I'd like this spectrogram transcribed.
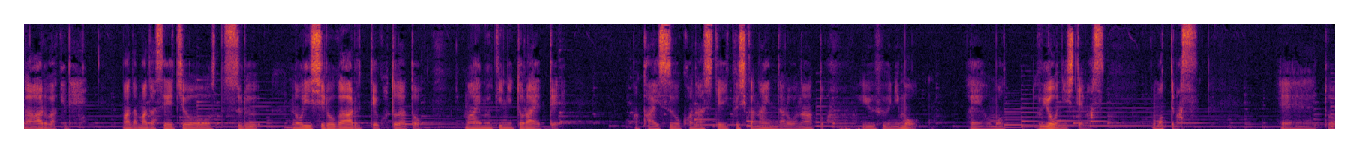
があるわけでまだまだ成長するのりしろがあるっていうことだと前向きに捉えて、まあ、回数をこなしていくしかないんだろうなというふうにも、えー、思うようにしてます思ってます。えっ、ー、と、ま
